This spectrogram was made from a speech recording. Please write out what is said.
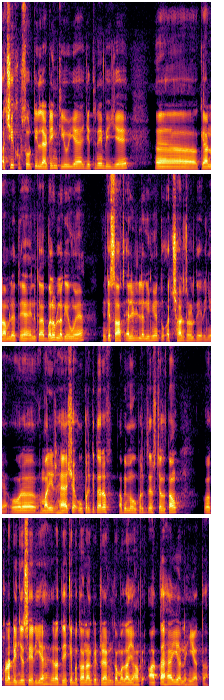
अच्छी खूबसूरती लाइटिंग की हुई है। जितने भी ये आ, क्या नाम लेते हैं इनका बल्ब लगे हुए हैं। इनके साथ एलईडी लगी हुई हैं तो अच्छा रिज़ल्ट दे रही हैं। और हमारी रहायश है ऊपर की तरफ़। अभी मैं ऊपर की तरफ़ चलता हूँ, और थोड़ा डेंजरस एरिया है। ज़रा देख के बताना कि ड्राइविंग का मज़ा यहाँ पर आता है या नहीं आता।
